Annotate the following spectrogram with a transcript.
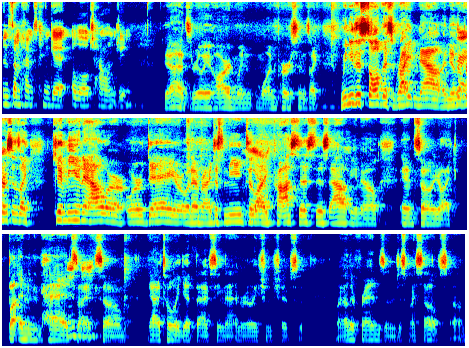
and sometimes can get a little challenging. Yeah, it's really hard when one person's like, "We need to solve this right now," and the other Right. person's like, "Give me an hour or a day or whatever. I just need to Yeah. like process this out," you know. And so you're like buttoning heads, Mhm. like so. Yeah, I totally get that. I've seen that in relationships with my other friends and just myself. So,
